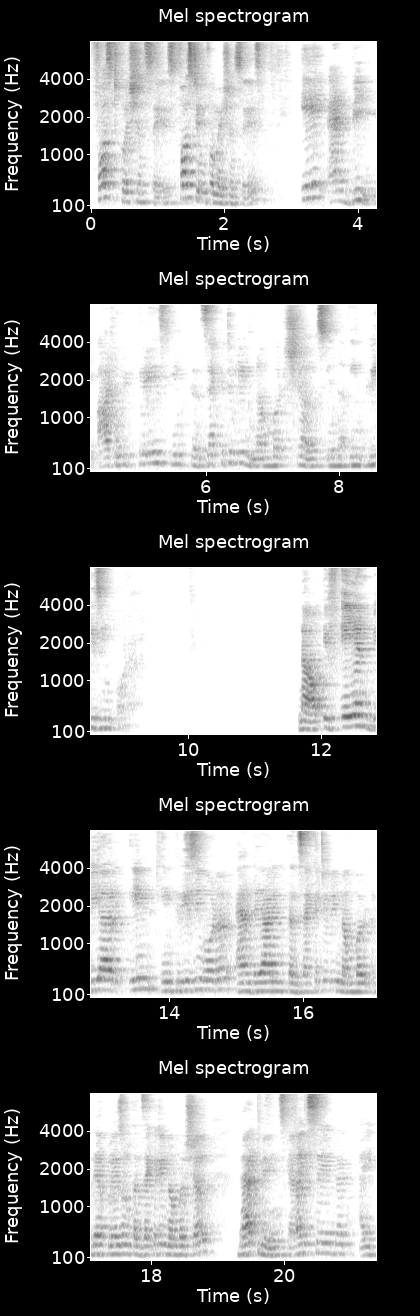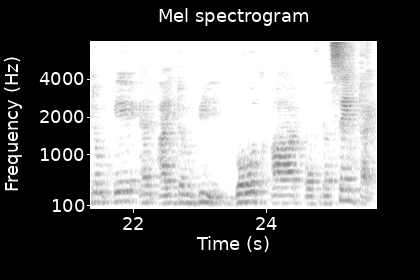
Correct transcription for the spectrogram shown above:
first question says first information says a and B are to be placed in consecutively numbered shelves in the increasing order. Now, if A and B are in increasing order and they are in consecutively numbered, they are placed on consecutive number shelf, that means, can I say that item A and item B both are of the same type?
